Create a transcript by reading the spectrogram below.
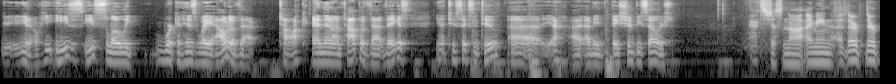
you know, he, he's he's slowly working his way out of that talk, and then on top of that, Vegas, yeah, two six and two, uh, yeah, I, I mean, they should be sellers. That's just not. I mean, uh, they're they're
